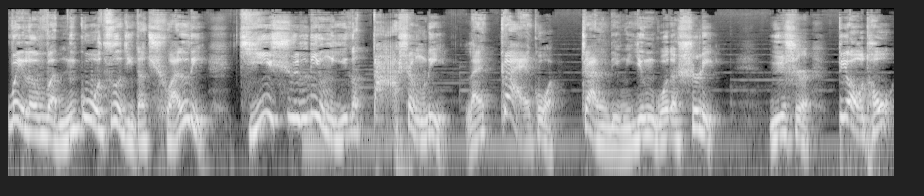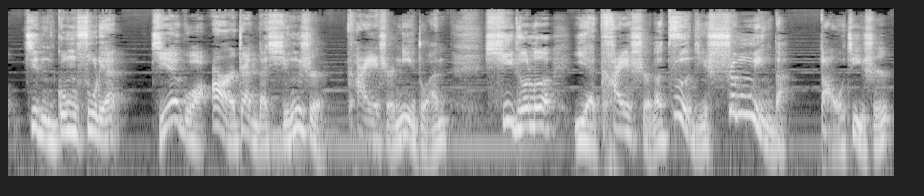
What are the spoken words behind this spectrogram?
为了稳固自己的权力，急需另一个大胜利来盖过占领英国的失利，于是掉头进攻苏联。结果二战的形势开始逆转，希特勒也开始了自己生命的倒计时。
